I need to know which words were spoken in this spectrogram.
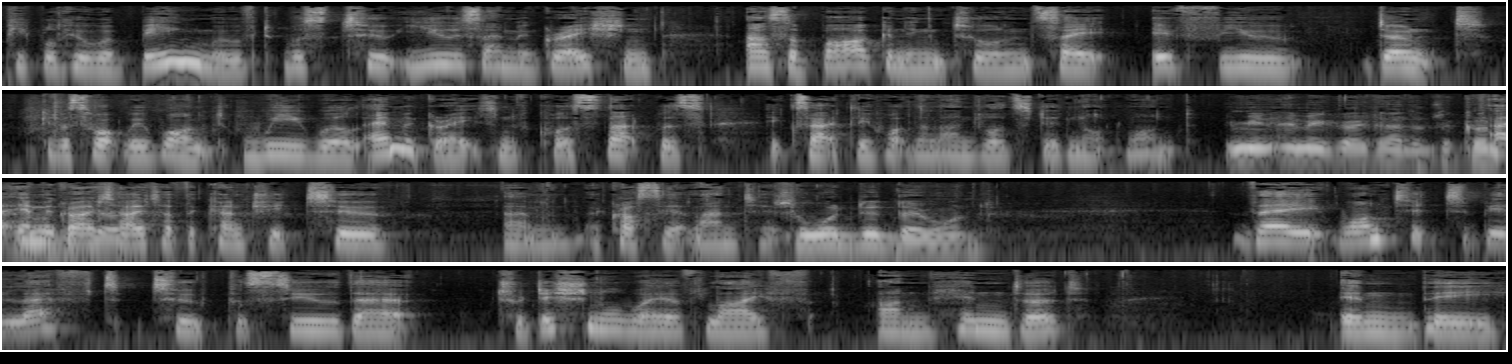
people who were being moved was to use emigration as a bargaining tool and say, if you don't give us what we want, we will emigrate. And of course, that was exactly what the landlords did not want. You mean emigrate out of the country? Uh, emigrate out of the country to um, across the Atlantic. So, what did they want? They wanted to be left to pursue their traditional way of life unhindered in the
